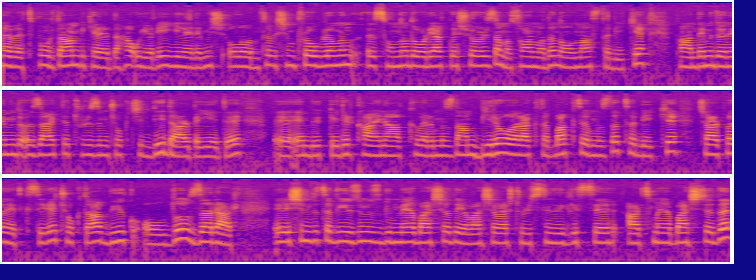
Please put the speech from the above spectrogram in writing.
Evet buradan bir kere daha uyarıyı yinelemiş olalım. Tabii şimdi programın e, sonuna doğru yaklaşıyoruz ama sormadan olmaz tabii ki. Pandemi döneminde özellikle turizm çok ciddi darbe yedi. Ee, en büyük gelir kaynaklarımızdan biri olarak da baktığımızda tabii ki çarpan etkisiyle çok daha büyük oldu zarar. Ee, şimdi tabii yüzümüz gülmeye başladı. Yavaş yavaş turistin ilgisi artmaya başladı.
